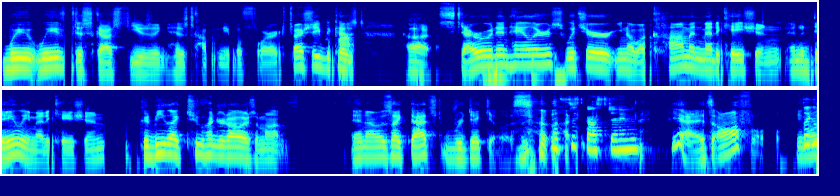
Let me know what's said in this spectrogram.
we we've discussed using his company before, especially because uh, steroid inhalers, which are you know a common medication and a daily medication, could be like two hundred dollars a month. And I was like, that's ridiculous. That's disgusting. Yeah, it's awful. You It's like a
